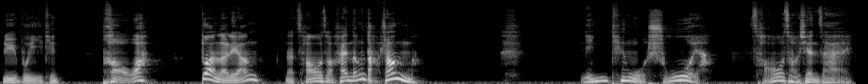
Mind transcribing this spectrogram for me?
吕布一听，好啊，断了粮，那曹操还能打仗吗？您听我说呀，曹操现在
